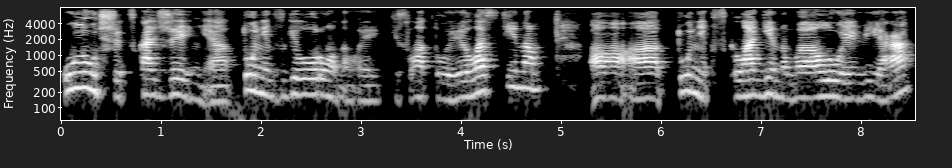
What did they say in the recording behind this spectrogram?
улучшит скольжение тоник с гиалуроновой кислотой и эластином, тоник с коллагеном и алоэ вера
